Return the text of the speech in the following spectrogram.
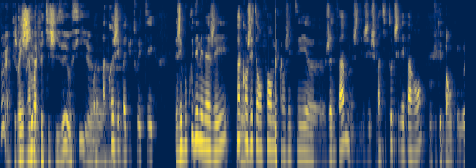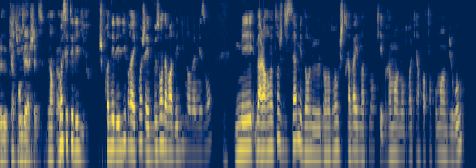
Oui, vraiment... fétichisé aussi. Après, j'ai pas du tout été j'ai beaucoup déménagé, pas quand j'étais enfant, mais quand j'étais euh, jeune femme. Je suis partie tôt de chez mes parents. Donc tu t'es pas encombré de carton du tout. VHS. Non, D'accord, moi c'était les livres. Je prenais les livres avec moi, j'avais besoin d'avoir des livres dans ma maison. Mais bah, alors en même temps, je dis ça, mais dans le dans l'endroit où je travaille maintenant, qui est vraiment un endroit qui est important pour moi, un bureau,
